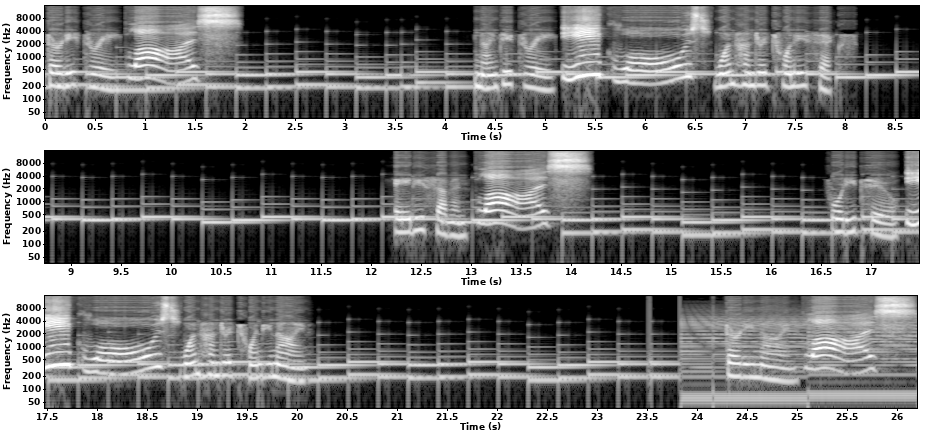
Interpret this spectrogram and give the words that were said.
33 plus 93 equals 126 87 plus 42 equals 129 39 plus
